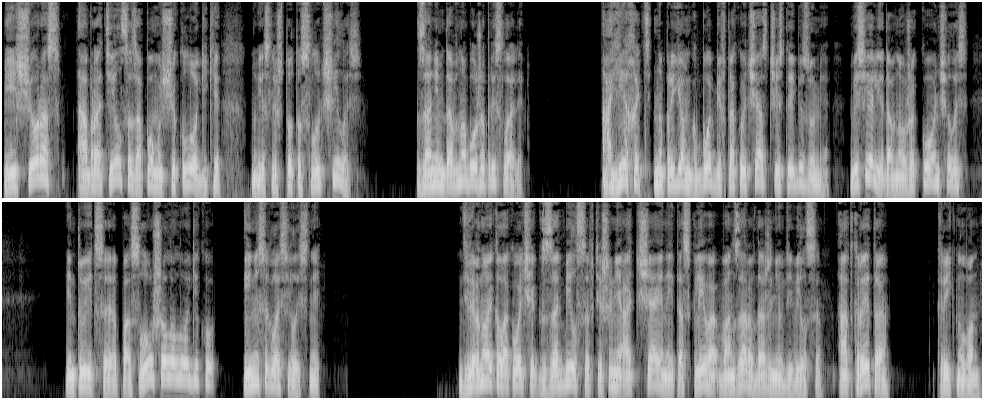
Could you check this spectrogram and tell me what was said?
И еще раз обратился за помощью к логике, но если что-то случилось, за ним давно бы уже прислали. А ехать на прием к Бобби в такой час — чистое безумие. Веселье давно уже кончилось. Интуиция послушала логику и не согласилась с ней. Дверной колокольчик забился в тишине отчаянно и тоскливо, Ванзаров даже не удивился. «Открыто!» — крикнул он.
